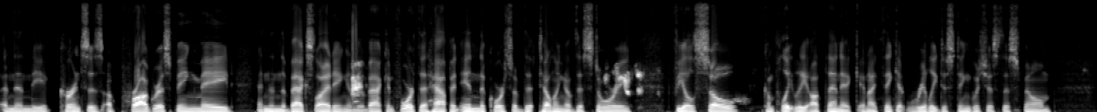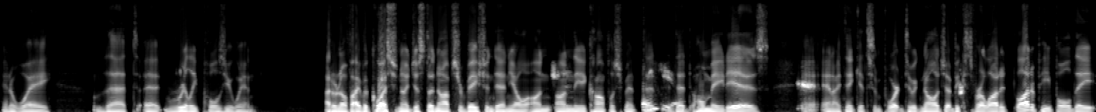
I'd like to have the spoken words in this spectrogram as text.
and then the occurrences of progress being made and then the backsliding and the back and forth that happen in the course of the telling of this story feels so completely authentic and i think it really distinguishes this film in a way that it really pulls you in I don't know if I have a question. I just an observation, Danielle, on on the accomplishment that that homemade is, and I think it's important to acknowledge that because for a lot of a lot of people, they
